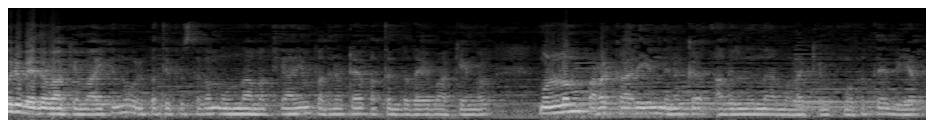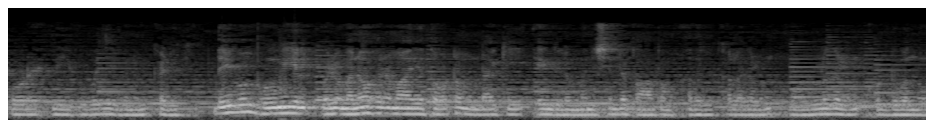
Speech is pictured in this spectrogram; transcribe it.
ഒരു വേദവാക്യം വായിക്കുന്നു. ഉൽപ്പത്തി പുസ്തകം മൂന്നാം അധ്യായം പതിനെട്ട് പത്തൊൻപത് വാക്യങ്ങൾ. മുള്ളും പറക്കാരിയും നിനക്ക് അതിൽ നിന്ന് മുളയ്ക്കും. മുഖത്തെ വിയർപ്പോടെ നീ ഉപജീവനം കഴിക്കും. ദൈവം ഭൂമിയിൽ ഒരു മനോഹരമായ തോട്ടമുണ്ടാക്കി എങ്കിലും മനുഷ്യന്റെ പാപം അതിൽ കളകളും മുള്ളുകളും കൊണ്ടുവന്നു.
